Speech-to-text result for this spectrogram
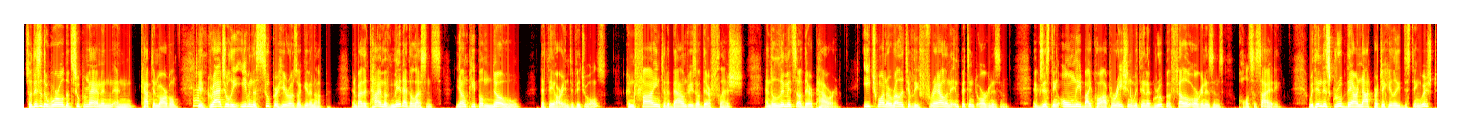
So this is the world of Superman and, and Captain Marvel. Huh. Yet gradually, even the superheroes are given up. And by the time of mid adolescence, young people know that they are individuals, confined to the boundaries of their flesh and the limits of their power, each one a relatively frail and impotent organism, existing only by cooperation within a group of fellow organisms called society. Within this group, they are not particularly distinguished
